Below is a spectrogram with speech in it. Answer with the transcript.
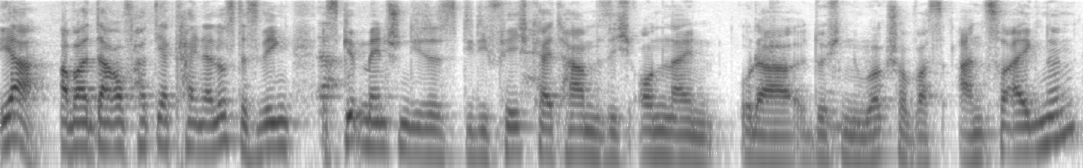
Ja, aber darauf hat ja keiner Lust. Deswegen, es gibt Menschen, die, das, die die Fähigkeit haben, sich online oder durch einen Workshop was anzueignen.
